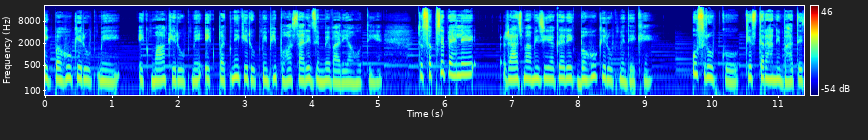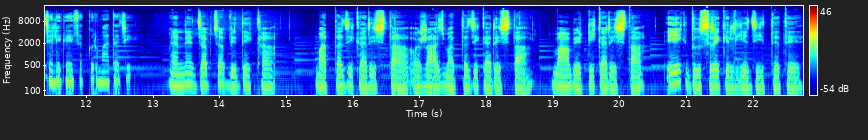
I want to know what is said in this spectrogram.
एक बहू के रूप में, एक माँ के रूप में, एक पत्नी के रूप में भी बहुत सारी जिम्मेवारियाँ होती हैं। तो सबसे पहले राजमामी जी अगर एक बहू के रूप में देखें उस रूप को किस तरह निभाते चले गए सतगुरु माता जी मैंने जब जब भी देखा माता जी का रिश्ता और राज माता जी का रिश्ता, माँ बेटी का रिश्ता एक दूसरे के लिए जीते थे।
